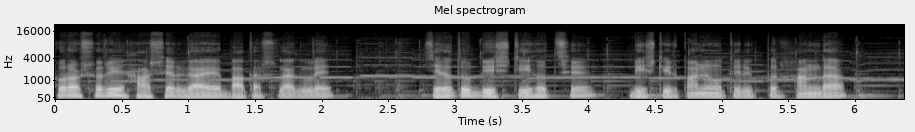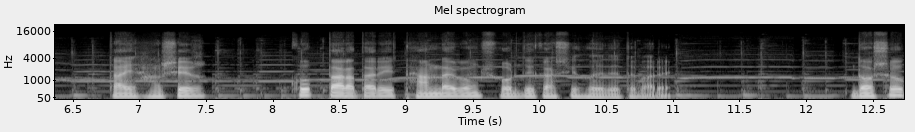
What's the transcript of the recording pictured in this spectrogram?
সরাসরি হাঁসের গায়ে বাতাস লাগলে, যেহেতু বৃষ্টি হচ্ছে, বৃষ্টির পানি অতিরিক্ত ঠান্ডা, তাই হাঁসের খুব তাড়াতাড়ি ঠান্ডা এবং সর্দি কাশি হয়ে যেতে পারে। দর্শক,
